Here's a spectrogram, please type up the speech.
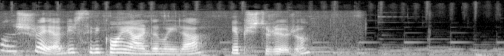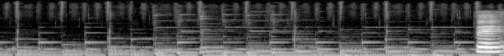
Onu şuraya bir silikon yardımıyla yapıştırıyorum. Ve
